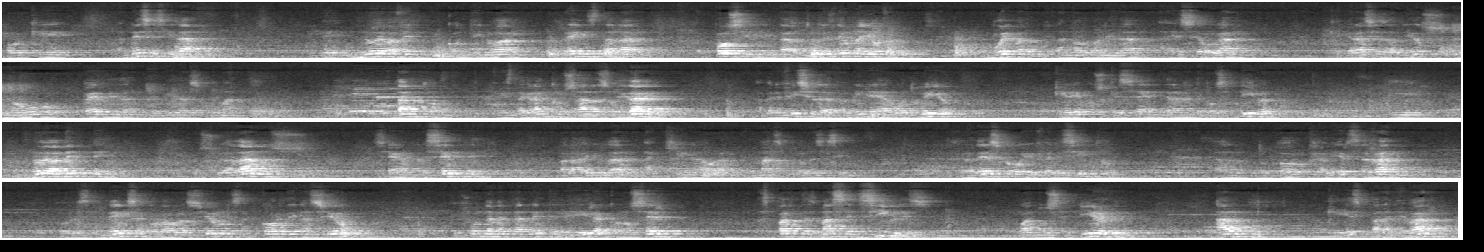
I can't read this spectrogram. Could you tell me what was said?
porque la necesidad de nuevamente continuar, reinstalar, posibilitar a través de una otra vuelva la normalidad a ese hogar que gracias a Dios no hubo pérdida de vidas humanas. Por lo tanto, esta gran cruzada solidaria a beneficio de la familia Guatumillo, queremos que sea enteramente positiva y nuevamente los ciudadanos se hagan presentes para ayudar a quien ahora más lo necesita. Agradezco y felicito al doctor Javier Serrano por esa inmensa colaboración, esa coordinación fundamentalmente de ir a conocer las partes más sensibles cuando se pierde algo que es para llevar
